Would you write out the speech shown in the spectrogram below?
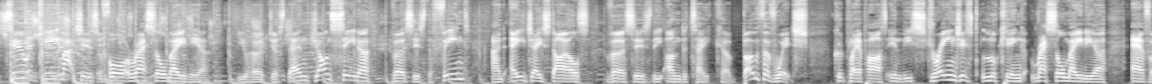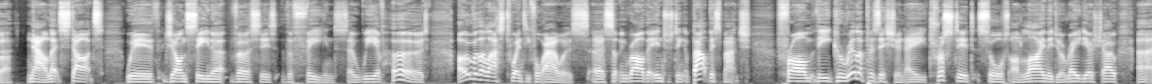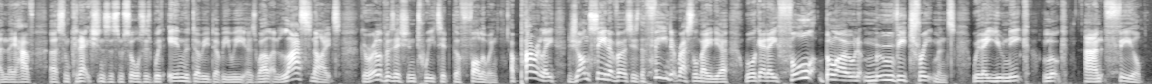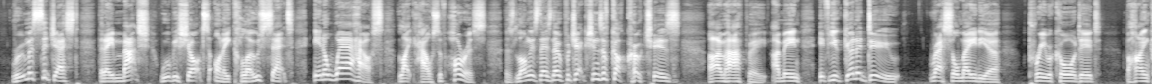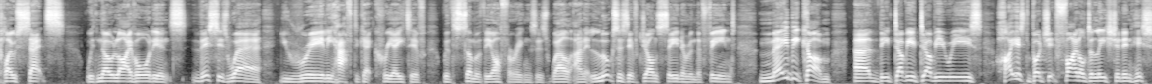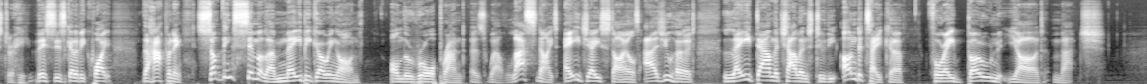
Two key matches for WrestleMania. You heard just then John Cena versus The Fiend and AJ Styles versus The Undertaker, both of which could play a part in the strangest looking WrestleMania ever. Now, let's start with John Cena versus The Fiend. So, we have heard over the last 24 hours uh, something rather interesting about this match from the Gorilla Position, a trusted source online. They do a radio show uh, and they have uh, some connections and some sources within the WWE as well. And last night, Gorilla Position tweeted the following Apparently, John Cena versus The Fiend at WrestleMania will get a full blown movie treatment with a unique look and feel. Rumours suggest that a match will be shot on a closed set in a warehouse like House of Horrors. As long as there's no projections of cockroaches, I'm happy. I mean, if you're gonna do WrestleMania pre recorded, behind closed sets, with no live audience, this is where you really have to get creative with some of the offerings as well. And it looks as if John Cena and The Fiend may become uh, the WWE's highest budget final deletion in history. This is going to be quite the happening. Something similar may be going on on the Raw brand as well. Last night, AJ Styles, as you heard, laid down the challenge to The Undertaker for a boneyard match.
